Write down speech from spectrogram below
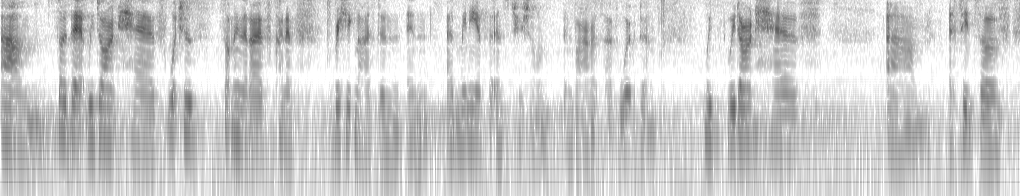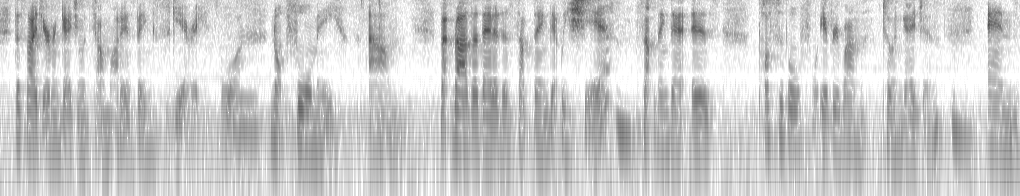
Um, so that we don't have, which is something that I've kind of recognised in, in, in many of the institutional environments I've worked in, we, we don't have um, a sense of this idea of engaging with Te Māori as being scary or not for me, um, but rather that it is something that we share, something that is possible for everyone to engage in, and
